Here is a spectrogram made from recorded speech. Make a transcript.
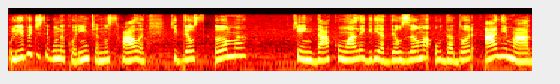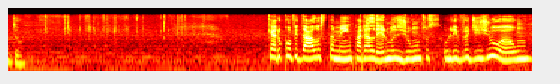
O livro de 2 Coríntios nos fala que Deus ama quem dá com alegria, Deus ama o dador animado. Quero convidá-los também para lermos juntos o livro de João,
